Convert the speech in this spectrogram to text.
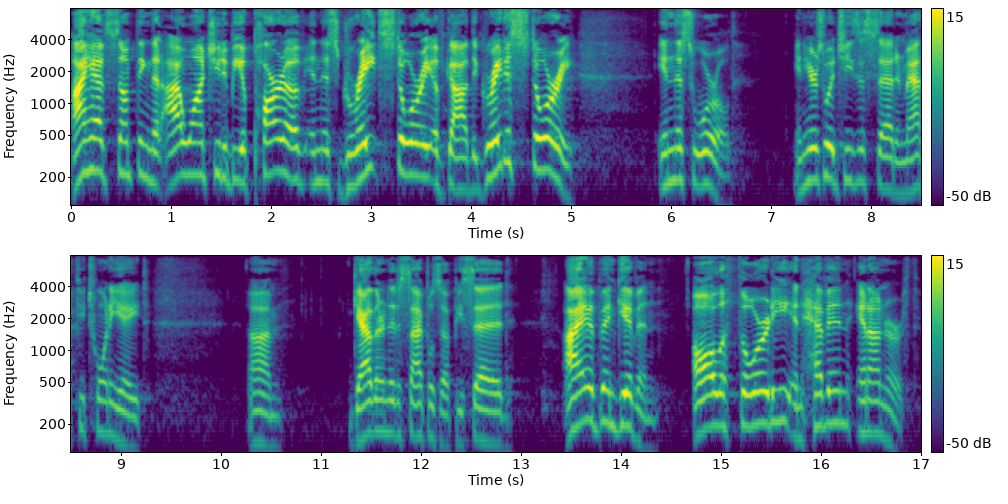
I have something that I want you to be a part of in this great story of God, the greatest story in this world. And here's what Jesus said in Matthew 28, um, gathering the disciples up. He said, I have been given all authority in heaven and on earth.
